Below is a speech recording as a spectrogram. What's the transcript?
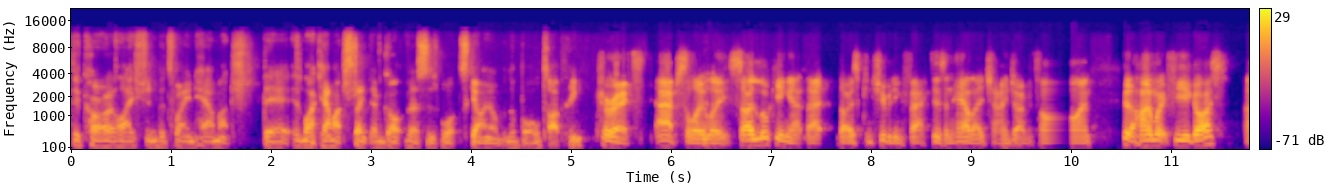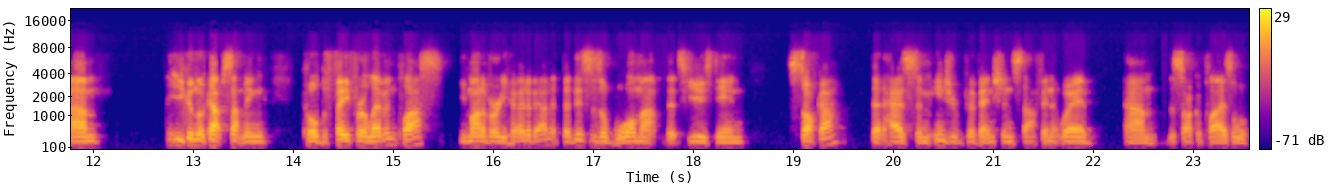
the correlation between how much they're like how much strength they've got versus what's going on with the ball type thing. correct, absolutely. So looking at that, those contributing factors and how they change over time. Bit of homework for you guys. Um, you can look up something called the FIFA 11 Plus. You might have already heard about it, but this is a warm up that's used in soccer that has some injury prevention stuff in it, where um, the soccer players will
